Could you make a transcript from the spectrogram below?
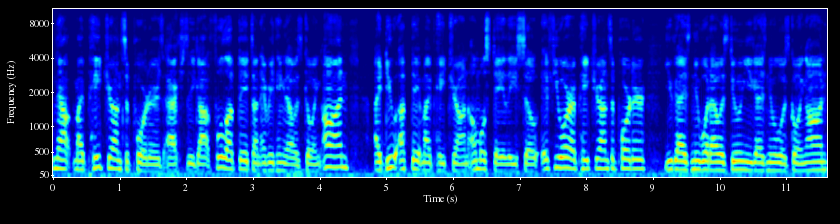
Now, my Patreon supporters actually got full updates on everything that was going on. I do update my Patreon almost daily, so if you are a Patreon supporter, you guys knew what I was doing, you guys knew what was going on.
